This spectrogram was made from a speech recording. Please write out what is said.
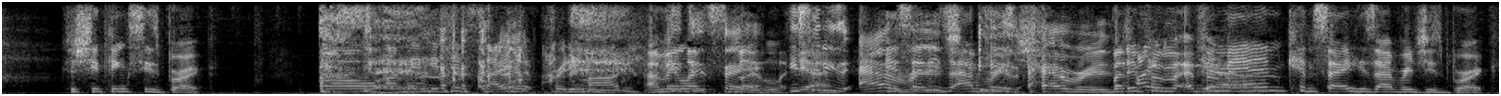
because she thinks he's broke. oh, I mean, he did say it pretty much. I mean, he let's- say, let- he yeah. said he's average. He said he's average. He's average. But if, I- a, if a man can say he's average, he's broke.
